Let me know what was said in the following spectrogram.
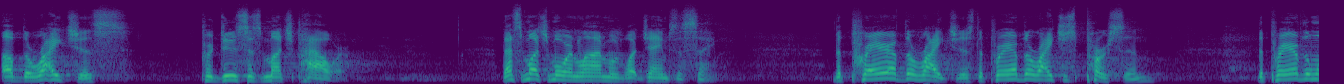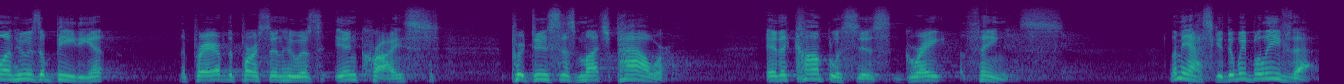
of the righteous produces much power. That's much more in line with what James is saying. The prayer of the righteous, the prayer of the righteous person, the prayer of the one who is obedient, the prayer of the person who is in Christ produces much power it accomplishes great things. Let me ask you do we believe that?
